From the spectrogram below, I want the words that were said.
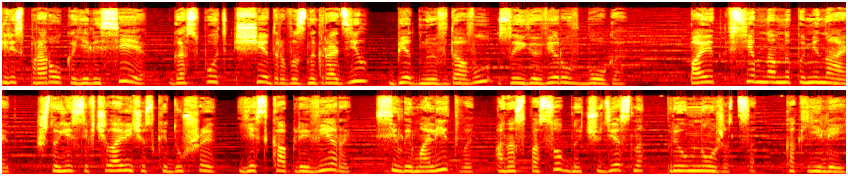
Через пророка Елисея Господь щедро вознаградил бедную вдову за ее веру в Бога. Поэт всем нам напоминает, что если в человеческой душе есть капля веры, силой молитвы, она способна чудесно приумножиться, как елей.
